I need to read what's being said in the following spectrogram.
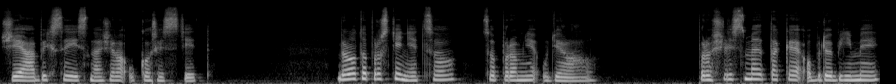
že já bych se ji snažila ukořistit. Bylo to prostě něco, co pro mě udělal. Prošli jsme také obdobími,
